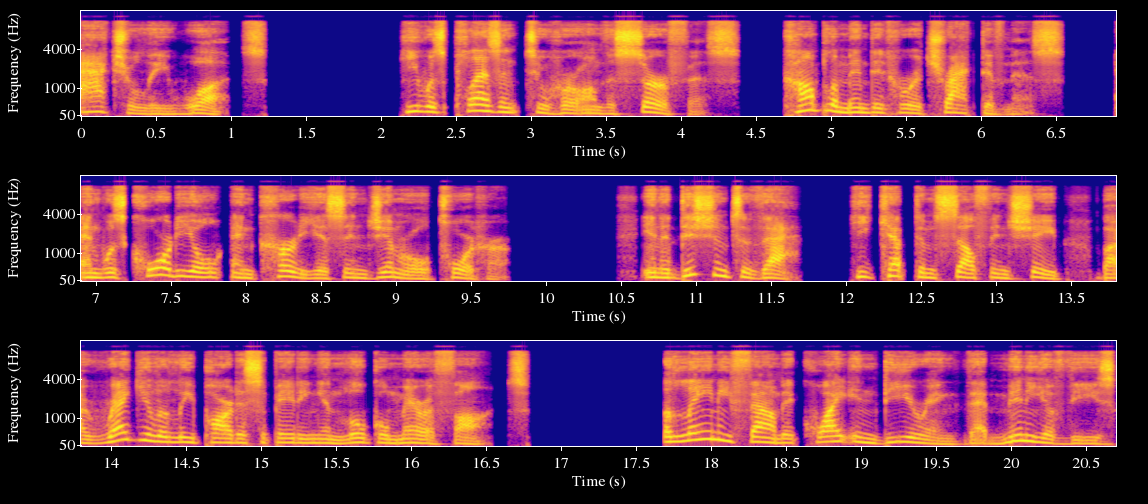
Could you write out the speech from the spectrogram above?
actually was. He was pleasant to her on the surface, complimented her attractiveness, and was cordial and courteous in general toward her. In addition to that, he kept himself in shape by regularly participating in local marathons. Eleni found it quite endearing that many of these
